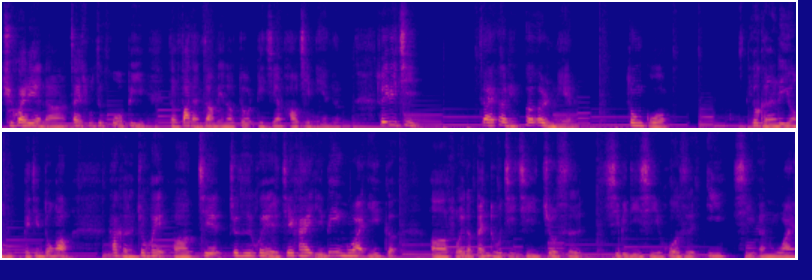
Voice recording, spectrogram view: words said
区块链啊，在数字货币的发展上面呢，都领先好几年的。所以预计在二零二二年，中国有可能利用北京冬奥，它可能就会呃揭，就是会揭开一另外一个呃所谓的本土基期，就是 CBDC 或者是 eCNY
